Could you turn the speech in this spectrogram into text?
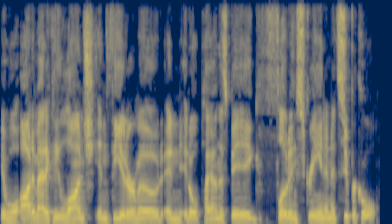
it will automatically launch in theater mode and it'll play on this big floating screen and it's super cool.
